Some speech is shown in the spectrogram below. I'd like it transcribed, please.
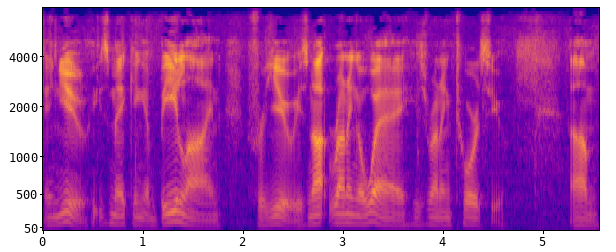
in you. He's making a beeline for you. He's not running away, he's running towards you. Um,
